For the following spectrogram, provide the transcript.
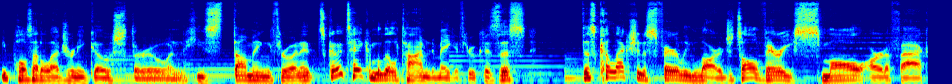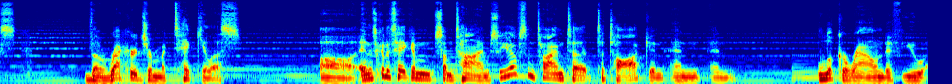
He pulls out a ledger and he goes through and he's thumbing through. And it's going to take him a little time to make it through because this this collection is fairly large. It's all very small artifacts. The records are meticulous, uh, and it's going to take him some time. So you have some time to to talk and and and look around if you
